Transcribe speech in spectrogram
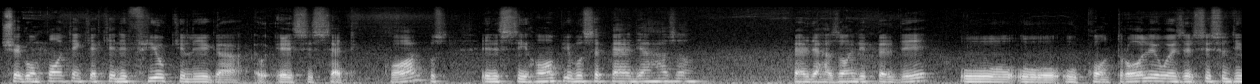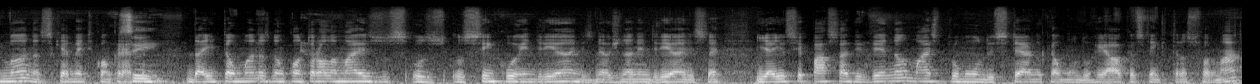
Chega um ponto em que aquele fio que liga esses sete corpos, ele se rompe e você perde a razão. Perde a razão de perder o, o, o controle, o exercício de manas, que é a mente concreta. Sim. Daí então manas não controla mais os, os, os cinco endrianes, né, os nanendrianes, né? E aí você passa a viver não mais para o mundo externo, que é o mundo real que você tem que transformar,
